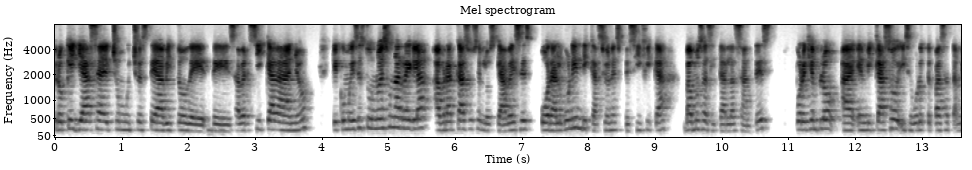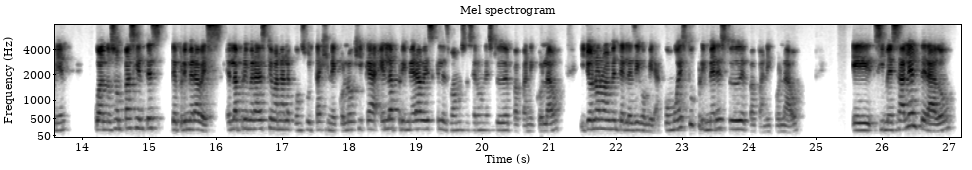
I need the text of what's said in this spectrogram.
creo que ya se ha hecho mucho este hábito de, de, saber si cada año, que como dices tú, no es una regla, habrá casos en los que a veces por alguna indicación específica vamos a citarlas antes. Por ejemplo, en mi caso, y seguro te pasa también, cuando son pacientes de primera vez. Es la primera vez que van a la consulta ginecológica, es la primera vez que les vamos a hacer un estudio de Papa Nicolau. Y yo normalmente les digo, mira, como es tu primer estudio de Papa Nicolau, eh, si me sale alterado,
